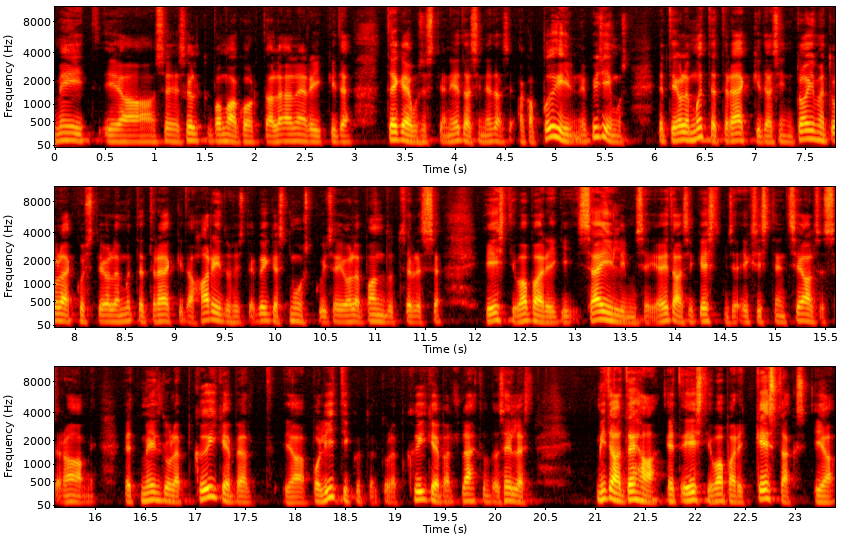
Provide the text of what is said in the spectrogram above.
meid ja see sõltub omakorda lääneriikide tegevusest ja nii edasi ja nii edasi. aga põhiline küsimus, et ei ole mõtet rääkida siin toimetulekust, ei ole mõtet rääkida haridusest ja kõigest muust, kui see ei ole pandud sellesse Eesti Vabariigi säilimise ja edasikestmise eksistentsiaalsesse raami. et meil tuleb kõigepealt ja poliitikutel tuleb kõigepealt lähtuda sellest, mida teha, et Eesti Vabariik kestaks ja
